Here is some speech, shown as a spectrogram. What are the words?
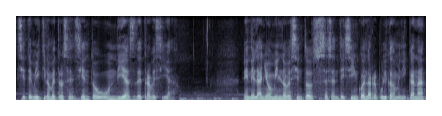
7.000 kilómetros en 101 días de travesía. En el año 1965 en la República Dominicana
